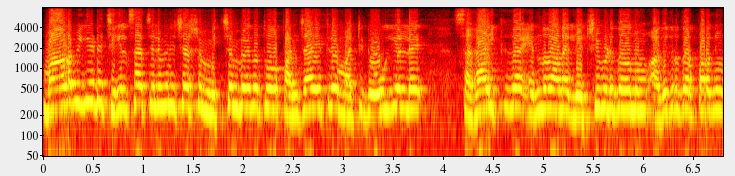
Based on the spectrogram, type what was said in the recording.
മാളവികയുടെ ചികിത്സാ ചെലവിന് ശേഷം മിച്ചം വരുന്ന തുക പഞ്ചായത്തിലെ മറ്റ് രോഗികളെ സഹായിക്കുക എന്നതാണ് ലക്ഷ്യമിടുന്നതെന്നും അധികൃതർ പറഞ്ഞു.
